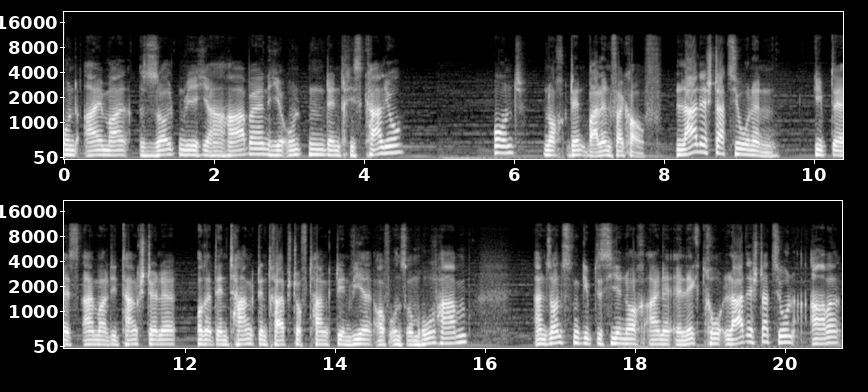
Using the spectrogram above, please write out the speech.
und einmal sollten wir hier haben, hier unten den Triscalio und noch den Ballenverkauf. Ladestationen gibt es einmal die Tankstelle oder den Tank, den Treibstofftank, den wir auf unserem Hof haben. Ansonsten gibt es hier noch eine Elektro-Ladestation, aber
